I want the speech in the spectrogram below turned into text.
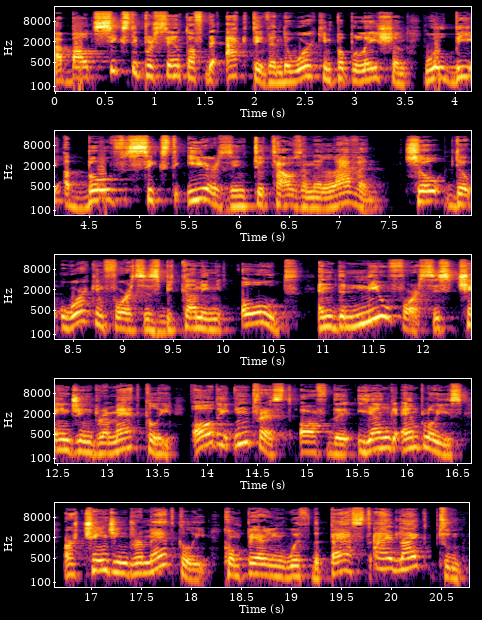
about 60% of the active and the working population will be above 60 years in 2011. So the working force is becoming old and the new force is changing dramatically. All the interest of the young employees are changing dramatically comparing with the past. I'd like to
